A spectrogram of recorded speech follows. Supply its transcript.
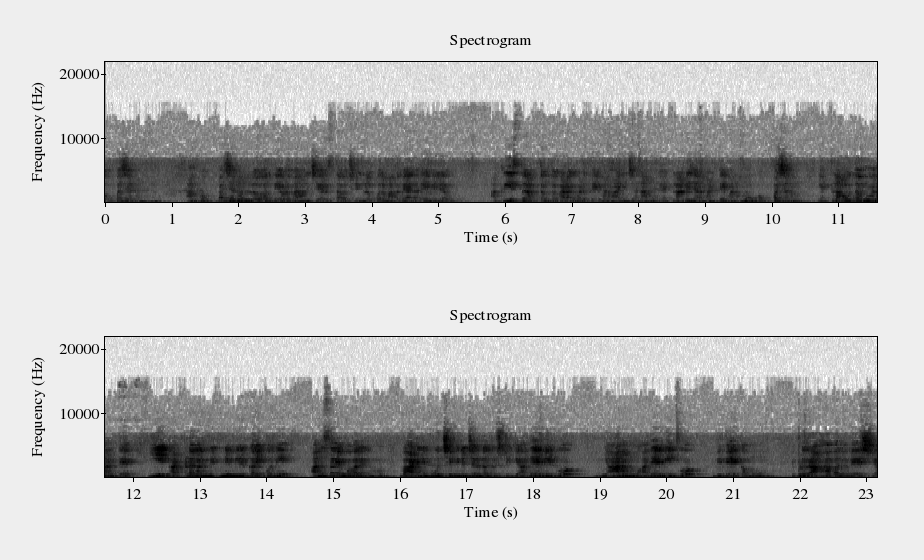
గొప్ప జనము. ఆ గొప్ప జనంలో దేవుడు మనల్ని చేరుస్తా వచ్చి ఇందులో కులమత భేదాలు ఏమీ లేవు. ఆ క్రీస్తు రక్తంతో కడగబడితే మనం ఆయన జనము. ఎట్లాంటి జనం అంటే మనము గొప్ప జనం ఎట్లా అవుతాము అని అంటే ఈ కట్టడలన్నింటినీ మీరు గైకొని అనుసరింపవలను. వాటిని గూర్చి వినుజనుల దృష్టికి. అదే మీకు జ్ఞానము అదే మీకు వివేకము. ఇప్పుడు రహాబను వేశ్య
